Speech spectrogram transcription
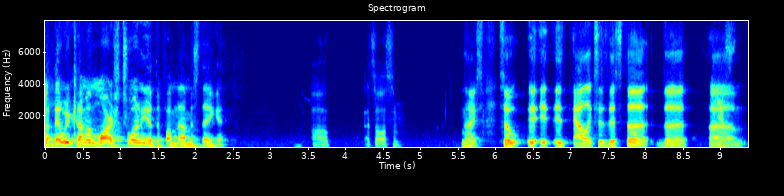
I think we coming March 20th, if I'm not mistaken. Oh, that's awesome. nice so it, it, it- alex is this the the um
